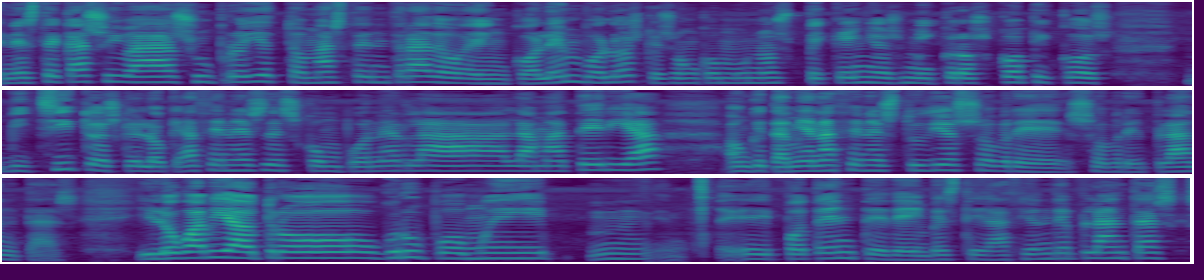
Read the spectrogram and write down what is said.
En este caso iba su proyecto más centrado en colémbolos, que son como unos pequeños microscópicos bichitos que lo que hacen es descomponer la, materia, aunque también hacen estudios sobre, sobre plantas. Y luego había otro grupo muy mm, eh, potente de investigación de plantas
